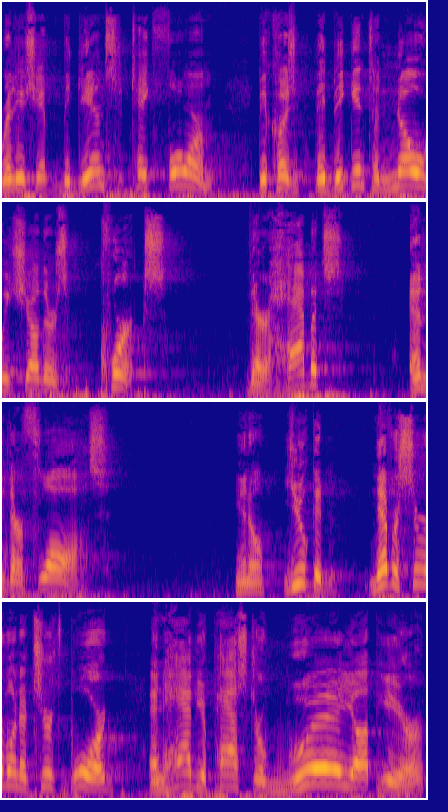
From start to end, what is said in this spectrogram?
relationship begins to take form because they begin to know each other's quirks, their habits, and their flaws. You know, you could never serve on a church board and have your pastor way up here,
